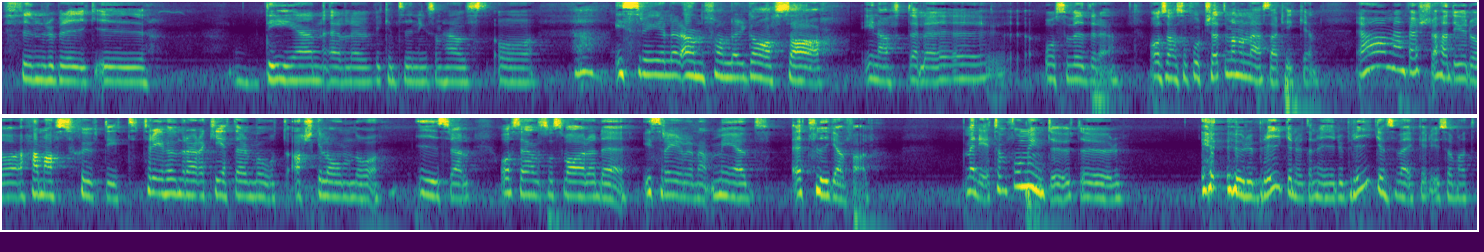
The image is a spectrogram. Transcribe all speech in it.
fin rubrik i DN eller vilken tidning som helst och ah, Israeler anfaller Gaza i natt eller eh, och så vidare. Och sen så fortsätter man att läsa artikeln. Ja, men först så hade ju då Hamas skjutit 300 raketer mot Ashkelon och Israel och sen så svarade israelerna med ett flyganfall. Men det får man ju inte ut ur, ur rubriken utan i rubriken så verkar det ju som att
